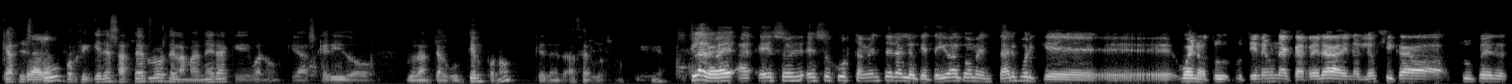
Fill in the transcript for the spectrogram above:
que haces tú, porque quieres hacerlos de la manera que, bueno, que has querido durante algún tiempo, ¿no? Querer hacerlos. Claro, eh, eso, eso justamente era lo que te iba a comentar porque, eh, bueno, tú, tú, tienes una carrera enológica súper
